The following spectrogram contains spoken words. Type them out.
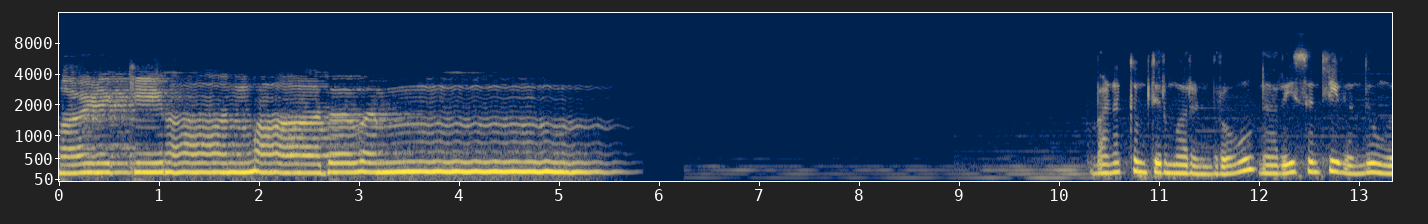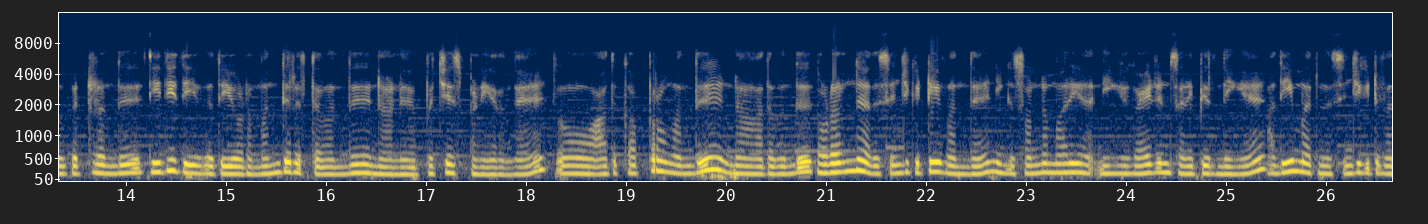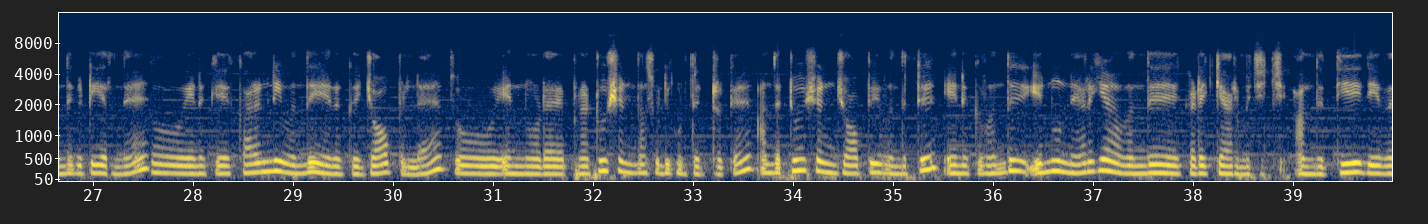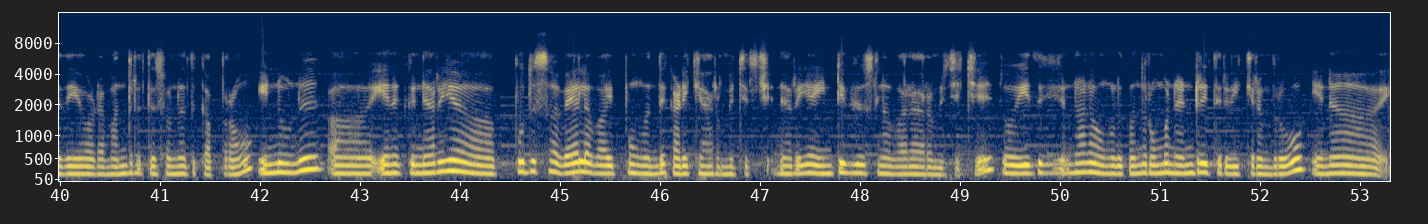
அழைக்கிறான் மாதவன். வணக்கம் திருமாறன் ப்ரோ நான் ரீசெண்ட்லி வந்து உங்ககிட்ட இருந்து திதி தேவதையோட மந்திரத்தை வந்து நான் பர்ச்சேஸ் பண்ணியிருந்தேன். ஸோ அதுக்கப்புறம் வந்து நான் அதை வந்து தொடர்ந்து அதை செஞ்சுக்கிட்டே வந்தேன். நீங்கள் சொன்ன மாதிரி நீங்கள் கைடன்ஸ் அனுப்பியிருந்தீங்க. அதே மாதிரி நான் செஞ்சுக்கிட்டு வந்துக்கிட்டே இருந்தேன். ஸோ எனக்கு கரண்ட்லி வந்து எனக்கு ஜாப் இல்லை. ஸோ என்னோட இப்போ நான் டியூஷன் தான் சொல்லி கொடுத்துட்ருக்கேன். அந்த டியூஷன் ஜாப்பே வந்துட்டு எனக்கு வந்து இன்னும் நிறைய வந்து கிடைக்க ஆரம்பிச்சிச்சு. அந்த திதி தேவதையோட மந்திரத்தை சொன்னதுக்கு அப்புறம் இன்னொன்று எனக்கு நிறைய புதுசாக வேலை வாய்ப்பும் வந்து கிடைக்க ஆரம்பிச்சிருச்சு. நிறைய இன்டர்வியூஸ்லாம் வர ஆரம்பிச்சிச்சு. ஸோ இதுனால உங்களுக்கு வந்து ரொம்ப நன்றி தெரிவிக்கிறேன் ப்ரோ ஏன்னா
